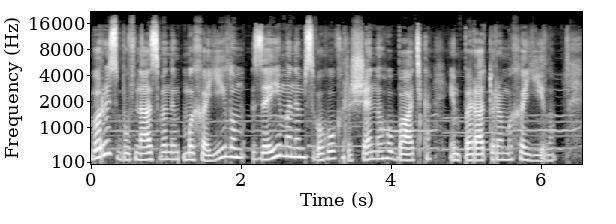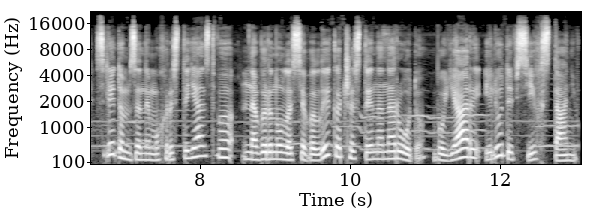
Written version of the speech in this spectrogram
Борис був названий Михаїлом за іменем свого хрещеного батька, імператора Михаїла. Слідом за ним у християнство навернулася велика частина народу, бояри і люди всіх станів.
